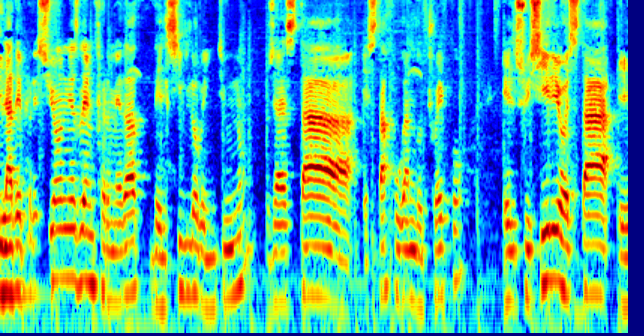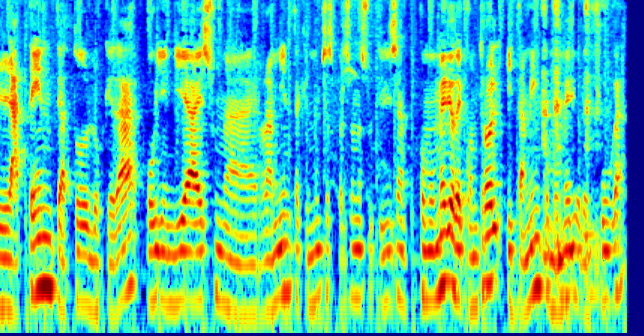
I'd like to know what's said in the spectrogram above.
La depresión es la enfermedad del siglo XXI. O sea, está, está jugando chueco el suicidio está latente a todo lo que da. Hoy en día es una herramienta que muchas personas utilizan como medio de control y también como medio de fuga.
